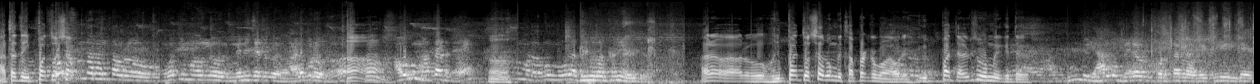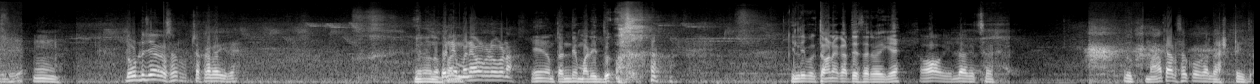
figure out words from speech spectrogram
ಹತ್ತತ್ರ ಇಪ್ಪತ್ತು ವರ್ಷ ಅಂತ ಅವರು ಮೋತಿ ಮಹಲ್ ಮ್ಯಾನೇಜರ್ ಅವರು ಮಾತಾಡಿದೆ ಅವರು ನೂರ ಹದಿಮೂರು ಅಂತ ಹೇಳಿದ್ರು. ಅವರು ಅವರು ಇಪ್ಪತ್ತು ವರ್ಷ ರೂಮ್ ಸಪ್ರೇಟ್ ರೂಮ್ ಅವ್ರಿಗೆ ಇಪ್ಪತ್ತೆರಡು ರೂಮ್ ಇತ್ತು ರೂಮ್ ಯಾರಿಗೂ ಬೇರೆಯವ್ರಿಗೆ ಕೊಡ್ತಾರೆ ಅವ್ರು ಇಡ್ಲಿ ಇಲ್ಲೇ ಹ್ಞೂ ದೊಡ್ಡ ಜಾಗ ಸರ್ ಚಕ್ಕದಾಗಿದೆ. ಏನೋ ನಮ್ಮ ಬನ್ನಿ ಮನೆ ಒಳಗಡೆ ಹೋಗೋಣ. ಏನು ನಮ್ಮ ತಂದೆ ಮಾಡಿದ್ದು. ಇಲ್ಲಿ ಇವಾಗ ತಗೊಳಕತ್ತೆ ಸರ್ ಇವಾಗೆ? ಓ ಎಲ್ಲಾಗುತ್ತೆ ಸರ್. ಇವತ್ತು ಮಾತಾಡ್ಸೋಕೆ ಹೋಗಲ್ಲ ಅಷ್ಟು ಇದು.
